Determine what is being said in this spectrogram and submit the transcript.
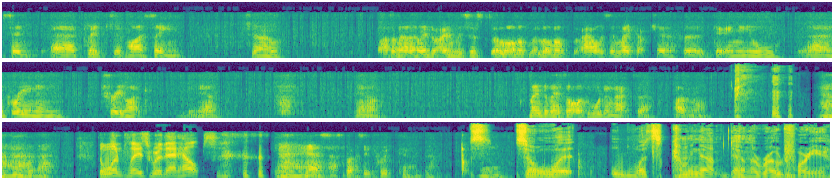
sent uh, clips of my scene. So I don't know. I mean, it was just a lot of a lot of hours in makeup chair for getting me all uh, green and tree-like. Yeah, you know. Maybe they thought I was a wooden actor. I don't know. The one place where that helps. yes, I suppose it would. so what what's coming up down the road for you?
